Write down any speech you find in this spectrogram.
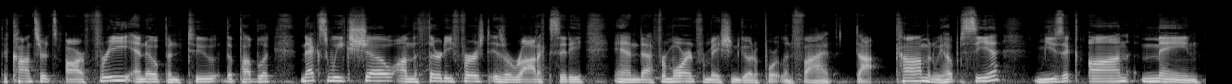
The concerts are free and open to the public. Next week's show on the 31st is Erotic City. And uh, for more information, go to portland5.com. And we hope to see you. Music on Main.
